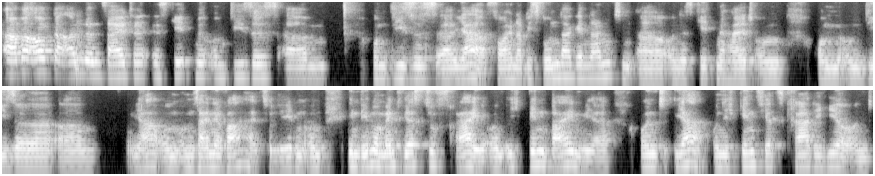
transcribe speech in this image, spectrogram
Aber auf der anderen Seite, es geht mir um dieses, ähm, um dieses, äh, ja, vorhin habe ich es Wunder genannt, äh, und es geht mir halt um, um, um diese, ähm, ja, um, um seine Wahrheit zu leben. Und in dem Moment wirst du frei und ich bin bei mir. Und ja, und ich bin jetzt gerade hier. Und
